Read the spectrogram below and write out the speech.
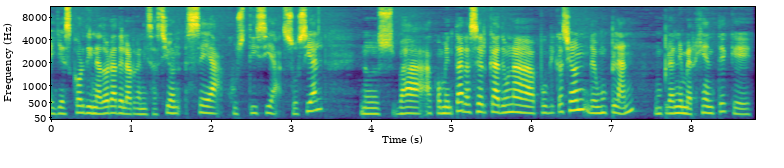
ella es coordinadora de la organización SEA Justicia Social, nos va a comentar acerca de una publicación, de un plan, un plan emergente que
